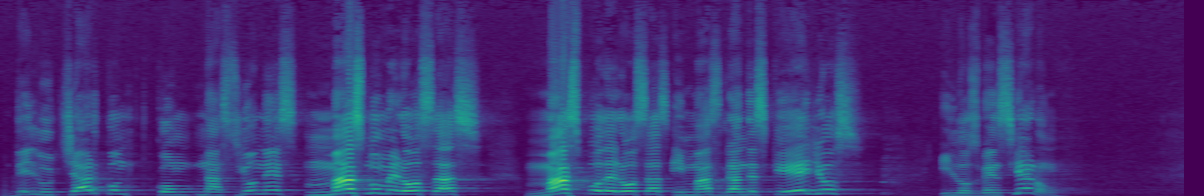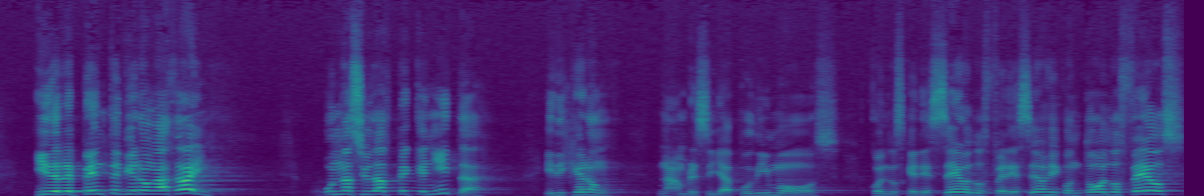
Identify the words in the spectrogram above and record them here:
de luchar con, naciones más numerosas, más poderosas y más grandes que ellos y los vencieron. Y de repente vieron a Jai, una ciudad pequeñita, y dijeron, no hombre, si ya pudimos con los quereceos, los fereceos y con todos los feos,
